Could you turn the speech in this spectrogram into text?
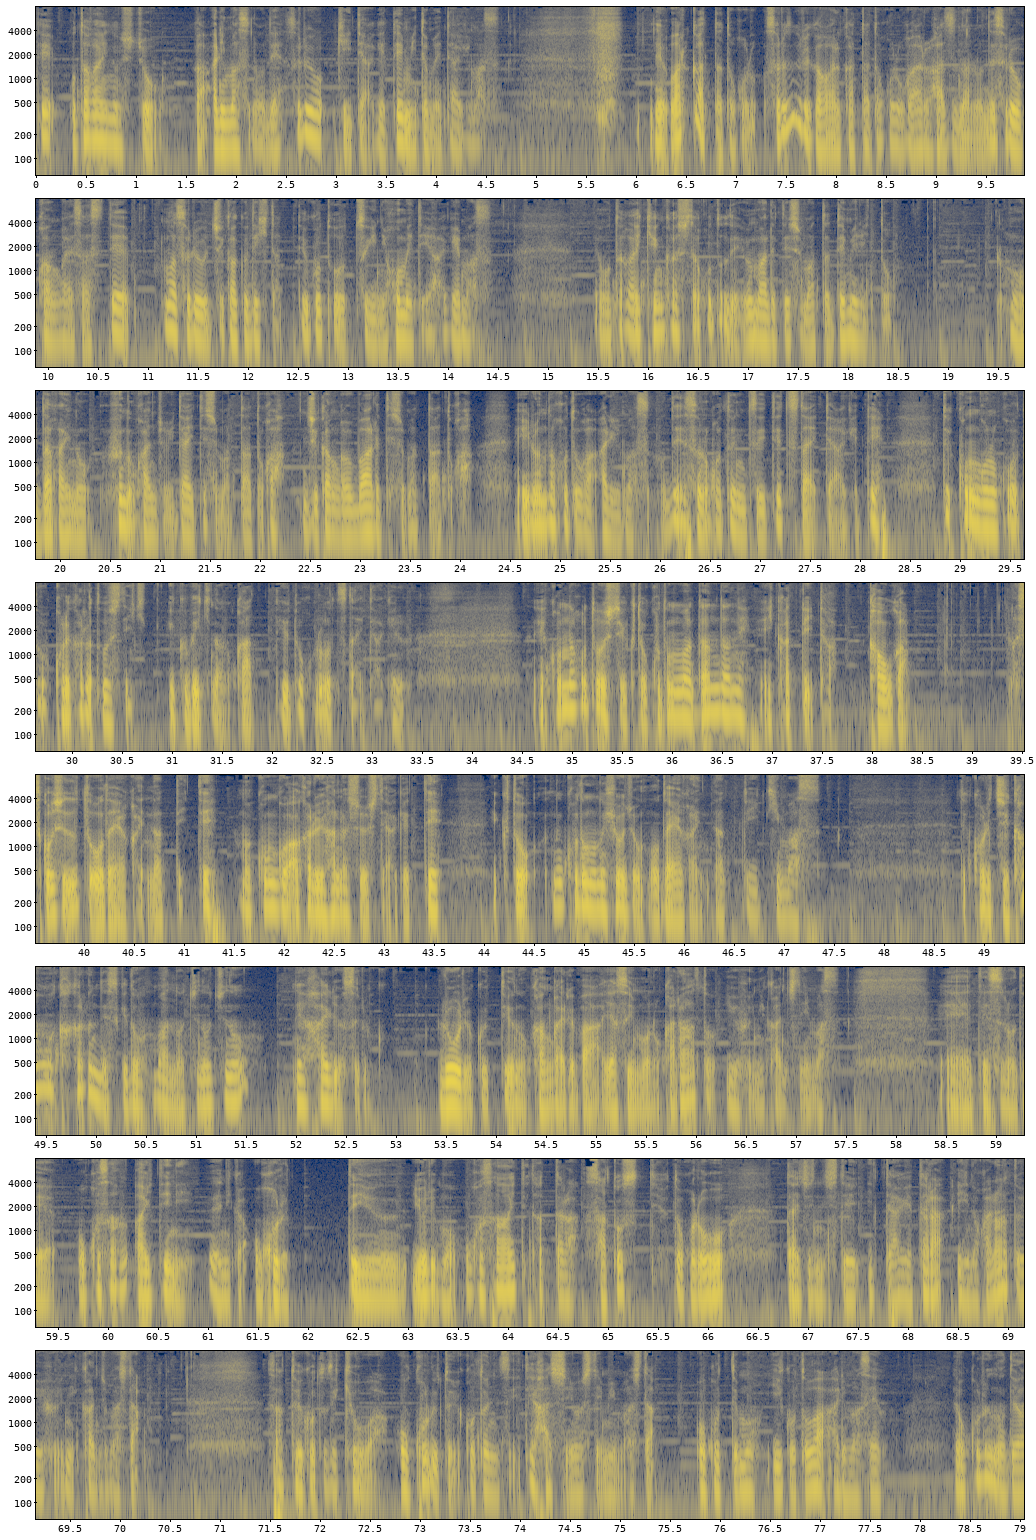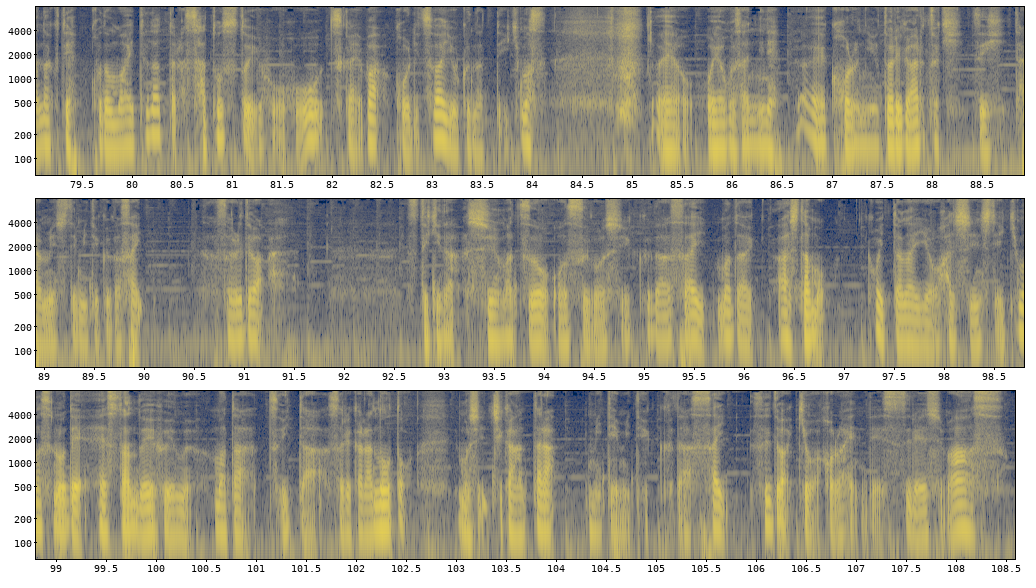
でお互いの主張がありますのでそれを聞いてあげて認めてあげます。で悪かったところそれぞれが悪かったところがあるはずなのでそれを考えさせて、まあ、それを自覚できたっていうことを次に褒めてあげます。でお互い喧嘩したことで生まれてしまったデメリットもうお互いの負の感情を抱いてしまったとか時間が奪われてしまったとかいろんなことがありますのでそのことについて伝えてあげてで今後の行動これからどうしていくべきなのかっていうところを伝えてあげるでこんなことをしていくと子供はだんだんね怒っていた顔が少しずつ穏やかになっていて、まあ、今後明るい話をしてあげていくと子供の表情も穏やかになっていきます。でこれ時間はかかるんですけど、まあ、後々の、ね、配慮する労力っていうのを考えれば安いものかなというふうに感じています。えー、ですのでお子さん相手に何か怒るっていうよりもお子さん相手だったら諭すっていうところを大事にしていってあげたらいいのかなというふうに感じました。さあということで今日は怒るということについて発信をしてみました。怒ってもいいことはありません。怒るのではなくて子供相手だったら諭すという方法を使えば効率は良くなっていきます。えー、親御さんにね、えー、心にゆとりがある時是非試してみてください。それでは素敵な週末をお過ごしください。また明日もこういった内容を発信していきますので、スタンド FM、また Twitter、それからノート、もし時間あったら見てみてください。それでは今日はこの辺で失礼します。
